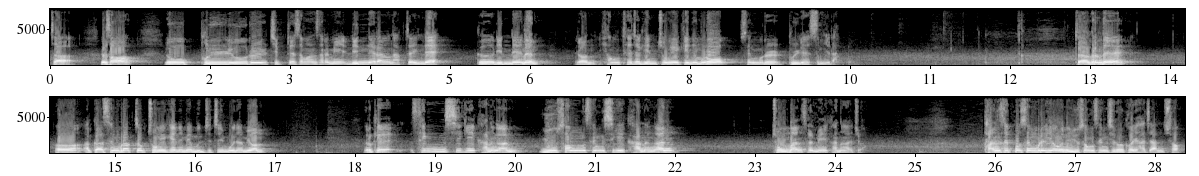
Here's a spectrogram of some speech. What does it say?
자, 그래서 요 분류를 집대성한 사람이 린네라는 학자인데 그 린네는 이런 형태적인 종의 개념으로 생물을 분류했습니다. 자, 그런데 어, 아까 생물학적 종의 개념의 문제점이 뭐냐면 이렇게 생식이 가능한 유성 생식이 가능한 종만 설명이 가능하죠. 단세포 생물의 경우는 유성 생식을 거의 하지 않죠.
